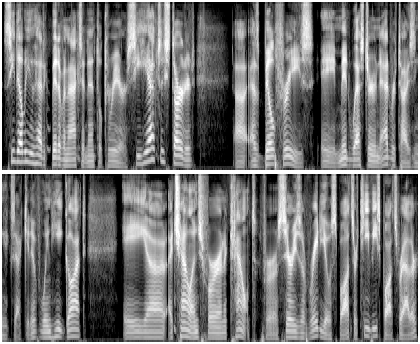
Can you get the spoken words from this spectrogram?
C.W. had a bit of an accidental career. See, he actually started uh, as Bill Fries, a Midwestern advertising executive, when he got a uh, a challenge for an account for a series of radio spots or TV spots rather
